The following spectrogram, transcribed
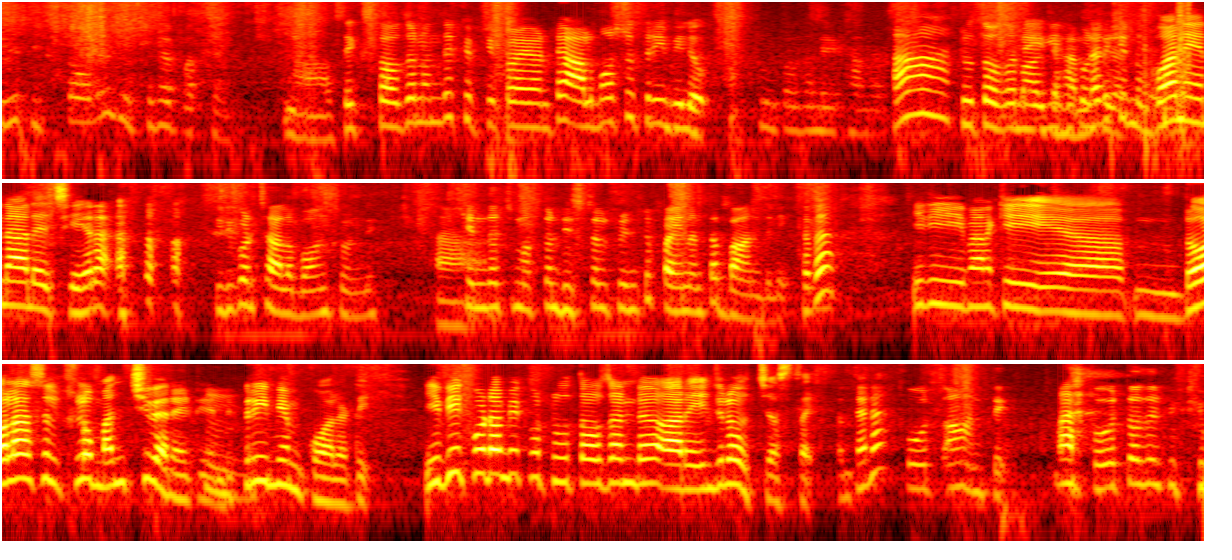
ఇది six thousand fifty five percent. Six thousand ఉంది ఫిఫ్టీ ఫైవ్ అంటే almost three below two thousand eight హండ్రెడ్కి నువ్వా నేనా అనే చీర. ఇది కూడా చాలా బాగుంది చూడండి. కింద వచ్చి మొత్తం డిజిటల్ ప్రింట్ పైన అంతా బాందిని. కదా? ఇది మనకి డోలా సిల్క్లో మంచి వెరైటీ అండి ప్రీమియం క్వాలిటీ ఇవి కూడా మీకు టూ థౌజండ్ ఆ రేంజ్లో వచ్చేస్తాయి అంతేనా? ఫోర్ అంతే. ఫోర్ థౌసండ్ ఫిఫ్టీ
